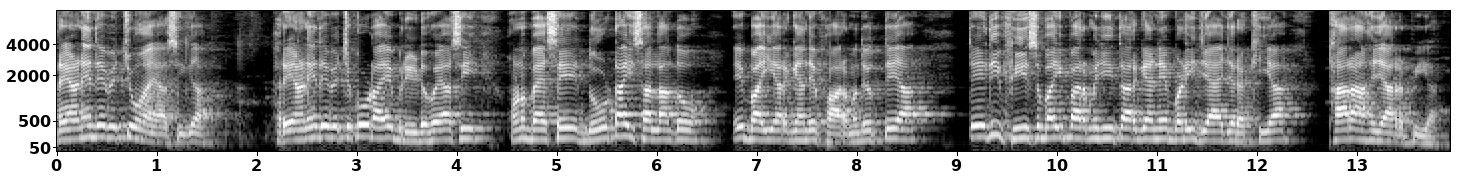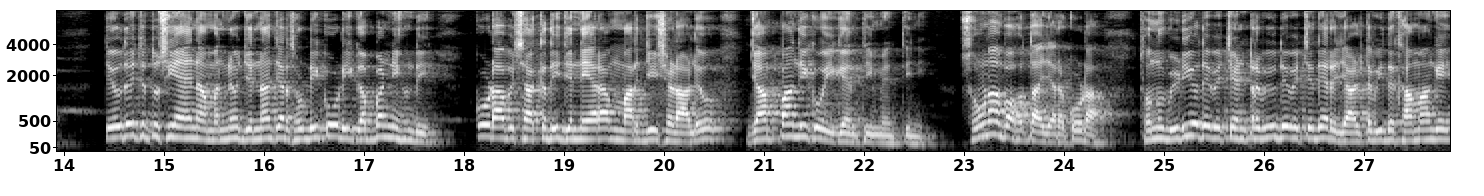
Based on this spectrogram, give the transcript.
ਹਰਿਆਣੇ ਦੇ ਵਿੱਚੋਂ ਆਇਆ ਸੀਗਾ। ਹਰਿਆਣੇ ਦੇ ਵਿੱਚ ਘੋੜਾ ਇਹ ਬਰੀਡ ਹੋਇਆ ਸੀ। ਹੁਣ ਵੈਸੇ 2.5 ਸਾਲਾਂ ਤੋਂ ਇਹ ਬਾਈ ਅਰਗਿਆਂ ਦੇ ਫਾਰਮ ਦੇ ਉੱਤੇ ਆ ਤੇ ਇਹਦੀ ਫੀਸ ਬਾਈ ਪਰਮਜੀਤ ਅਰਗਿਆਂ ਨੇ ਬੜੀ ਜਾਇਜ਼ ਰੱਖੀ ਆ 18000 ਰੁਪਿਆ ਤੇ ਉਹਦੇ 'ਚ ਤੁਸੀਂ ਐ ਨਾ ਮੰਨਿਓ, ਜਿੰਨਾ ਚਿਰ ਤੁਹਾਡੀ ਘੋੜੀ ਗੱਭਣ ਨਹੀਂ ਹੁੰਦੀ, ਘੋੜਾ ਬਸ਼ੱਕ ਦੀ ਜਿੰਨੇ ਯਾਰਾ ਮਰਜ਼ੀ ਛਡਾ ਲਿਓ ਜੰਪਾਂ ਦੀ ਕੋਈ ਗਿਣਤੀ ਮਿਹਨਤੀ ਨਹੀਂ। ਸੋਹਣਾ ਬਹੁਤ ਆ ਯਾਰ ਘੋੜਾ। ਤੁਹਾਨੂੰ ਵੀਡੀਓ ਦੇ ਵਿੱਚ, ਇੰਟਰਵਿਊ ਦੇ ਵਿੱਚ ਇਹਦੇ ਰਿਜ਼ਲਟ ਵੀ ਦਿਖਾਵਾਂਗੇ।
